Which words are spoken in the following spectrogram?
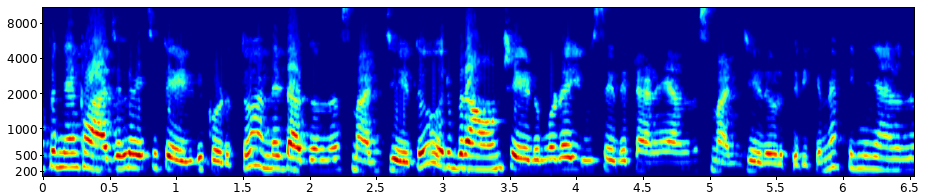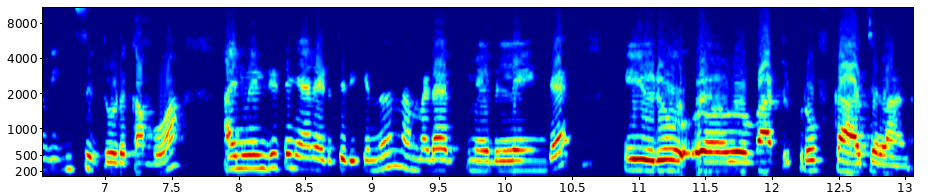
അപ്പൊ ഞാൻ കാജൽ വെച്ചിട്ട് എഴുതി കൊടുത്തു. എന്നിട്ട് അതൊന്ന് സ്മഡ് ചെയ്തു. ഒരു ബ്രൗൺ ഷെയ്ഡും കൂടെ യൂസ് ചെയ്തിട്ടാണ് ഞാൻ ഒന്ന് സ്മഡ് ചെയ്ത് കൊടുത്തിരിക്കുന്നത്. പിന്നെ ഞാനൊന്ന് വിങ്സ് ഇട്ട് കൊടുക്കാൻ പോവാ. അതിന് വേണ്ടിയിട്ട് ഞാൻ എടുത്തിരിക്കുന്നത് നമ്മുടെ മെബിലൈന്റെ ഈ ഒരു വാട്ടർ പ്രൂഫ് കാജലാണ്.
